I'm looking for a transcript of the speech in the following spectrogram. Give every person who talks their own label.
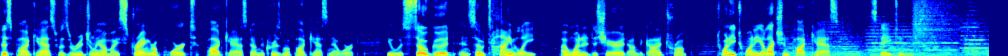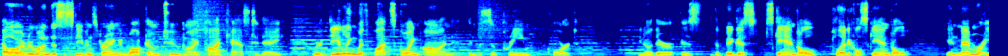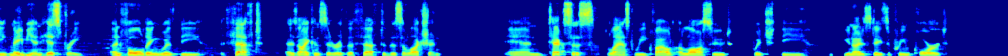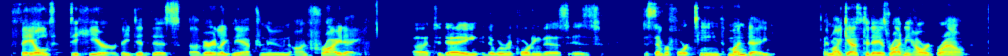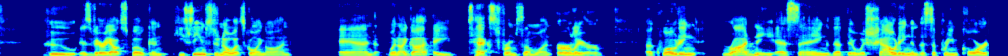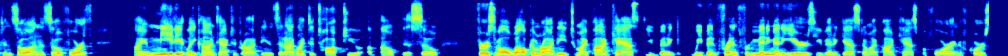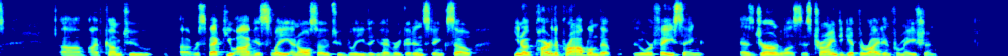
Speaker 1: This podcast was originally on my Strang Report podcast on the Charisma Podcast Network. It was so good and so timely, I wanted to share it on the God Trump 2020 election podcast. Stay tuned. Hello, everyone. This is Stephen Strang, and welcome to my podcast today. We're dealing with what's going on in the Supreme Court. You know, there is the biggest scandal, political scandal in memory, maybe in history, unfolding with the theft, as I consider it, the theft of this election. And Texas last week filed a lawsuit, which the United States Supreme Court failed to hear. They did this uh, very late in the afternoon on Friday. Uh, today, that we're recording this, is December 14th, Monday. And my guest today is Rodney Howard-Browne, who is very outspoken. He seems to know what's going on. And when I got a text from someone earlier uh, quoting Rodney as saying that there was shouting in the Supreme Court and so on and so forth, I immediately contacted Rodney and said, I'd like to talk to you about this. So First of all, welcome Rodney to my podcast. You've been a we've been friends for many many years. You've been a guest on my podcast before, and of course, uh, I've come to uh, respect you obviously, and also to believe that you have very good instincts. So, you know, part of the problem that we're facing as journalists is trying to get the right information,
